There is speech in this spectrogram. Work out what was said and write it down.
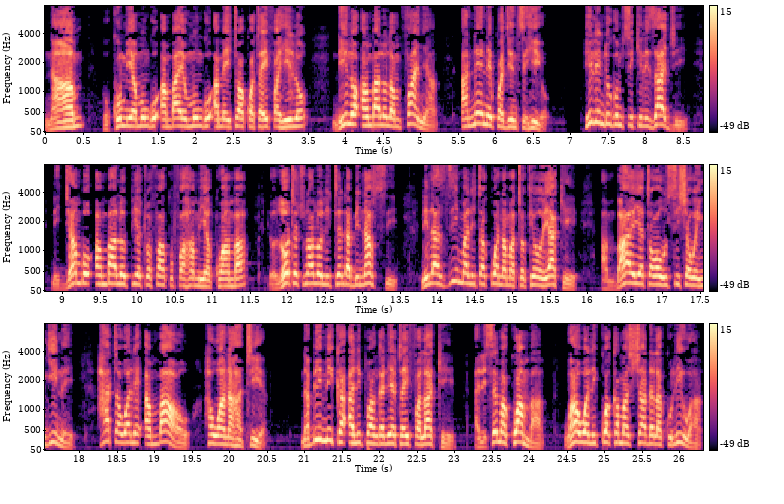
Naam hukumu ya mungu ambayo mungu ameitoa kwa taifa hilo ndilo ambalo lamfanya anene kwa jinsi hiyo. Hili ndugu msikilizaji ni jambo ambalo pia twafaa kufahamu ya kwamba lolote tunalolitenda binafsi ni lazima litakuwa na matokeo yake ambayo yatawahusisha wengine hata wale ambao hawana hatia. Nabii mika alipoangalia taifa lake alisema kwamba wao walikuwa kama shada la kuliwa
